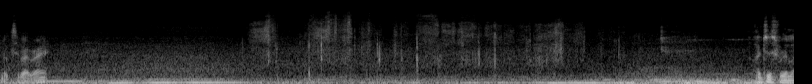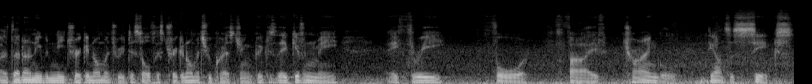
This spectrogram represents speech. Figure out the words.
Looks about right. I just realized I don't even need trigonometry to solve this trigonometry question because they've given me a 3 4 5 triangle. The answer is 6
